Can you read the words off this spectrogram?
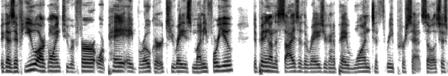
Because if you are going to refer or pay a broker to raise money for you, depending on the size of the raise, you're going to pay one to three percent. So let's just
